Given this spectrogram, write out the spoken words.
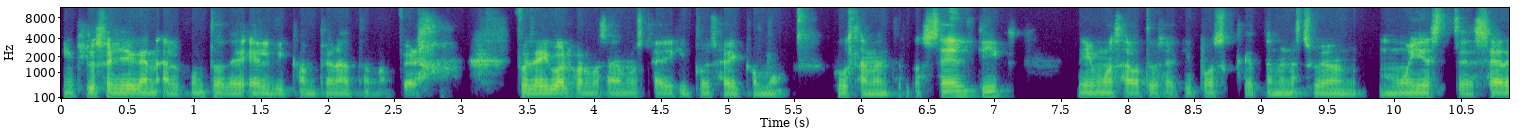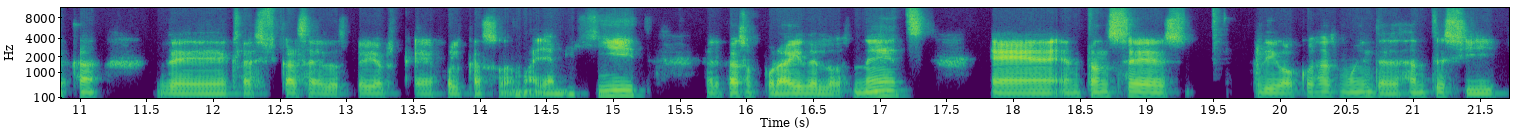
incluso lleguen al punto de el bicampeonato, ¿no? Pero pues de igual forma sabemos que hay equipos ahí como justamente los Celtics, vimos a otros equipos que también estuvieron muy este, cerca de clasificarse de los playoffs, que fue el caso de Miami Heat, el caso por ahí de los Nets. Eh, entonces, digo, cosas muy interesantes y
